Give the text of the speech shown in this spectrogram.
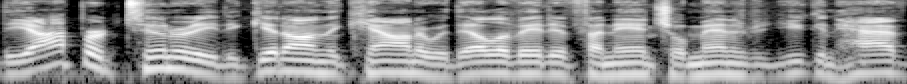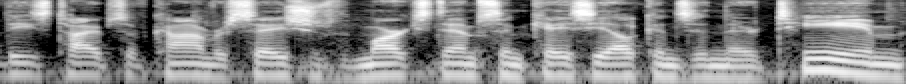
The opportunity to get on the counter with Elevated Financial Management, you can have these types of conversations with Mark Stimson, Casey Elkins, and their team.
